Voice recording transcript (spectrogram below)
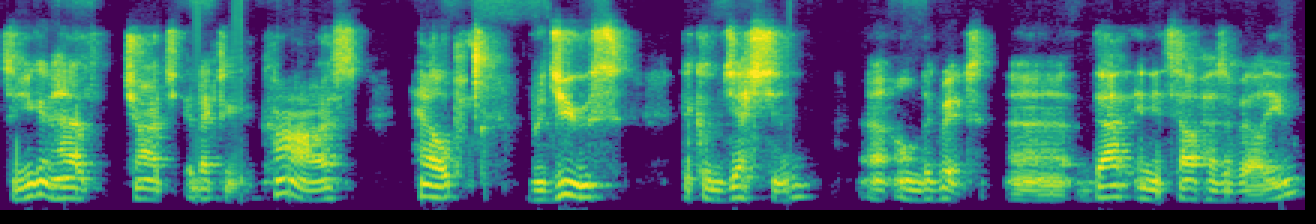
So you can have charge electric cars help reduce the congestion uh, on the grid. Uh, that in itself has a value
